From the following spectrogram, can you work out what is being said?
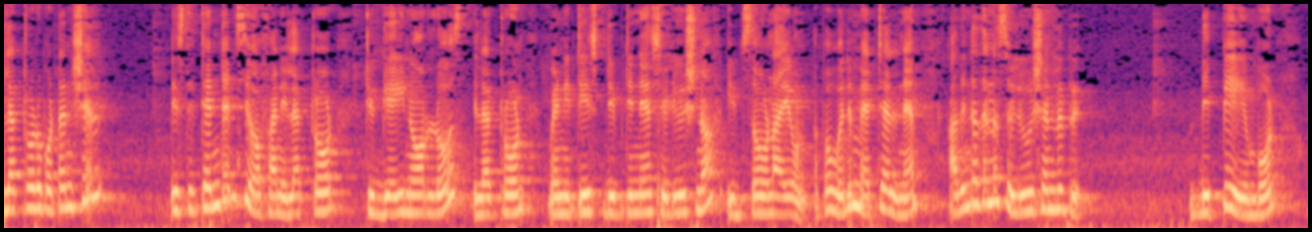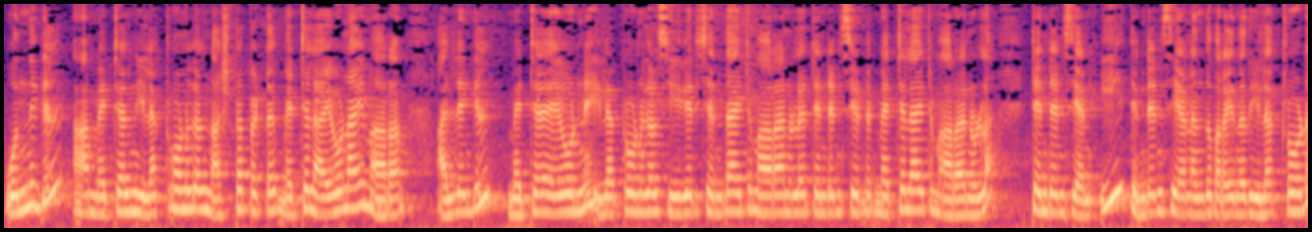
electrode potential is the tendency of an electrode to gain or lose electron when it is dipped in a solution of its own ion. അപ്പോൾ ഒരു മെറ്റലിന് അതിന്റെ തന്നെ സൊല്യൂഷനിൽ ഡിപ്പ് ചെയ്യുമ്പോൾ ഒന്നുകിൽ ആ മെറ്റലിന് ഇലക്ട്രോണുകൾ നഷ്ടപ്പെട്ട് മെറ്റൽ അയോണായി മാറാം. അല്ലെങ്കിൽ മെറ്റൽ അയോണിന് ഇലക്ട്രോണുകൾ സ്വീകരിച്ച് എന്തായിട്ട് മാറാനുള്ള ടെൻഡൻസി ഉണ്ട്? മെറ്റലായിട്ട് മാറാനുള്ള ടെൻഡൻസിയാണ് ഈ ടെൻഡൻസിയാണ് എന്ത് പറയുന്നത്? ഇലക്ട്രോഡ്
